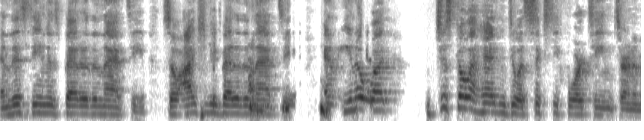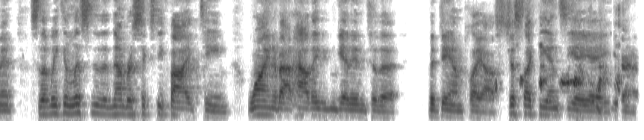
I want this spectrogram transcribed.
and this team is better than that team. So I should be better than that team. And you know what? Just go ahead and do a 64 team tournament so that we can listen to the number 65 team whine about how they didn't get into the the damn playoffs, just like the NCAA tournament.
